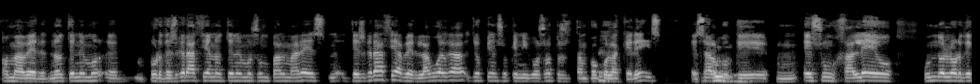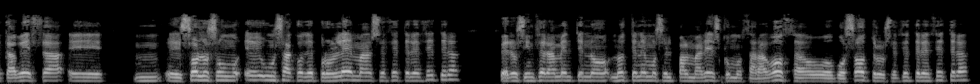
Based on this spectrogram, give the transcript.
Hombre, a ver, no tenemos, eh, por desgracia, no tenemos un palmarés. Desgracia, a ver, la huelga, yo pienso que ni vosotros tampoco la queréis. Es algo que mm, es un jaleo, un dolor de cabeza, eh, mm, eh, solo son eh, un saco de problemas, etcétera, etcétera. Pero sinceramente no, no tenemos el palmarés como Zaragoza o vosotros, etcétera, etcétera.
